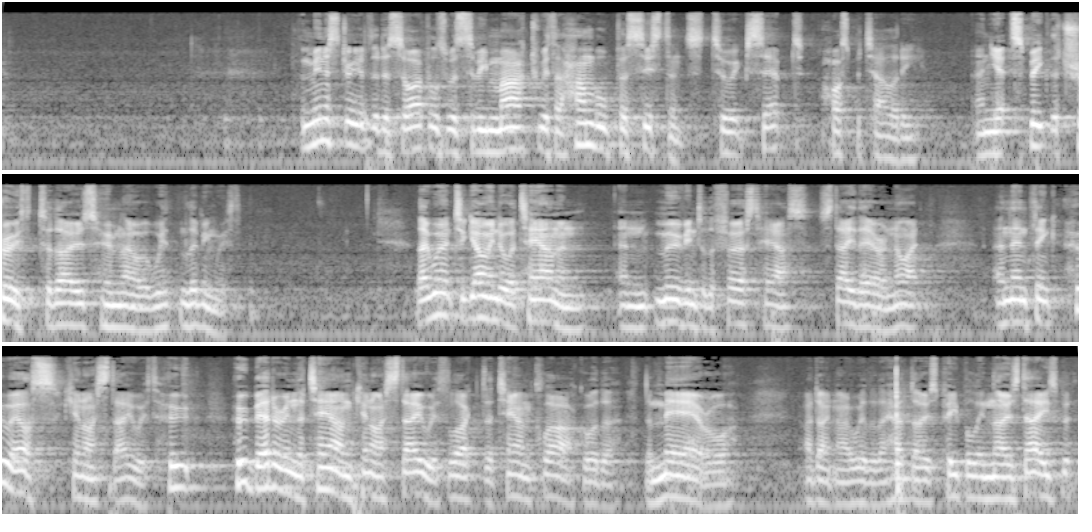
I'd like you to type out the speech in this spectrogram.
The ministry of the disciples was to be marked with a humble persistence to accept hospitality and yet speak the truth to those whom they were with, living with. They weren't to go into a town and, and move into the first house, stay there a night, and then think, who else can I stay with? Who, who better in the town can I stay with, like the town clerk or the, the mayor, or I don't know whether they had those people in those days, but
